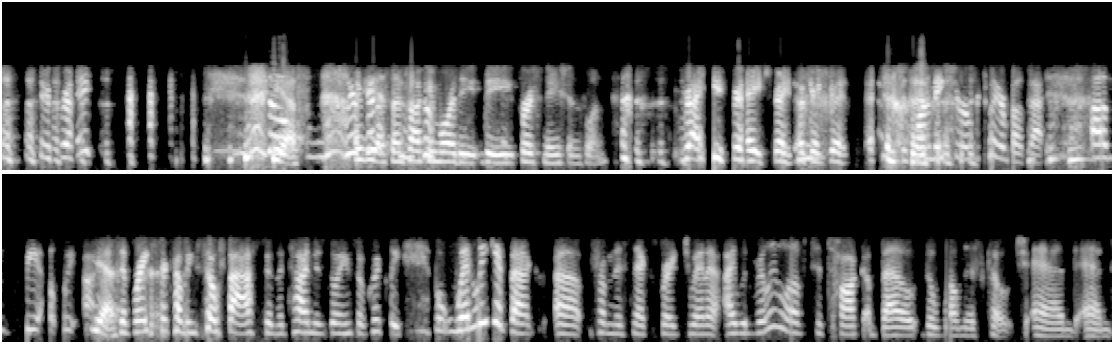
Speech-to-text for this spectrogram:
right? So yes, gonna- yes, I'm talking more the the First Nations one. right, right, right. Okay, good. Just want to make sure we're clear about that. Um, we, we uh, Yes. the breaks are coming so fast and the time is going so quickly. But when we get back uh, from this next break, Joanna, I would really love to talk about the wellness coach and and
